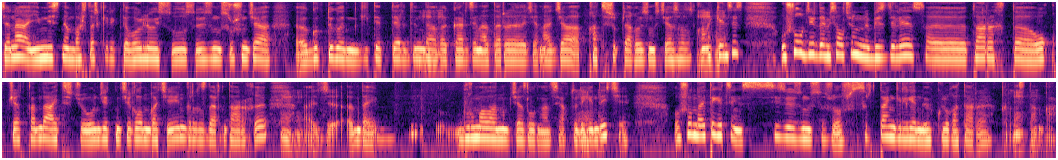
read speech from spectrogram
жана эмнесинен башташ керек деп ойлойсуз өзүңүз ушунча көптөгөн китептердин дагы координатору жана жа- катышып дагы өзүңүз жасап аткан экенсиз. Ушул жерде мисалы үчүн биз деле тарыхты окуп жатканда айтышчу он жетинчи кылымга чейин кыргыздардын тарыхы андай бурмаланып жазылган сыяктуу дегендейчи ошондо айта кетсеңиз сиз өзүңүз ошо сырттан келген өкүл катары кыргызстанга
